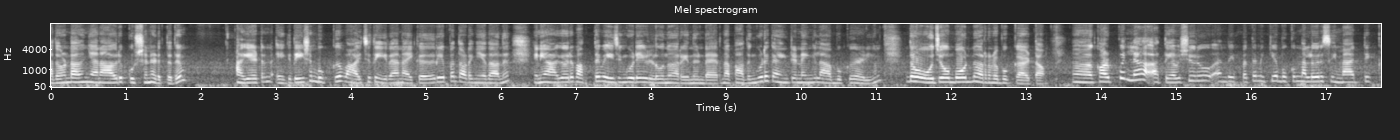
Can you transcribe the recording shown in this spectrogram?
അതുകൊണ്ടാണ് ഞാൻ ആ ഒരു കുഷൻ എടുത്തത്. അയ്യേട്ടൻ ഏകദേശം ബുക്ക് വായിച്ച് തീരാനായി. കയറിയപ്പം തുടങ്ങിയതാണ്. ഇനി ആകെ ഒരു പത്ത് പേജും കൂടെ ഉള്ളൂ എന്ന് പറയുന്നുണ്ടായിരുന്നു. അപ്പോൾ അതും കൂടെ കഴിഞ്ഞിട്ടുണ്ടെങ്കിൽ ആ ബുക്ക് കഴിയും. ഇത് ഓജോ ബോർഡ് എന്ന് പറഞ്ഞൊരു ബുക്കാണ് കേട്ടോ. കുഴപ്പമില്ല. അത്യാവശ്യം ഒരു എന്താ ഇപ്പോഴത്തെ മിക്ക ബുക്കും നല്ലൊരു സിമാറ്റിക്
